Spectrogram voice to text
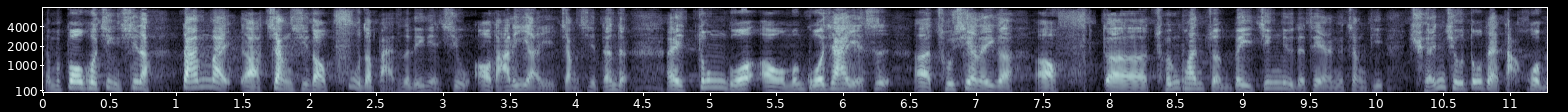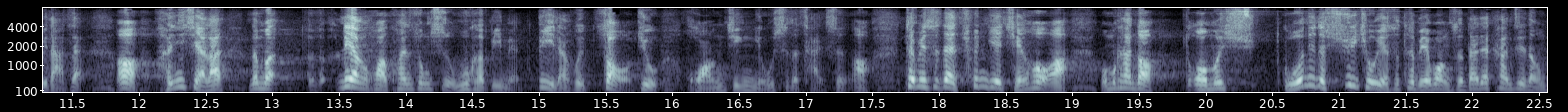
那么包括近期呢丹麦啊降息到负的百分之零点七五，澳大利亚也降息等等。哎，中国啊，我们国家也是啊出现了一个啊呃存款准备金率的这样一个降低，全球都在打货币大战啊。很显然，那么量化宽松是无可避免，必然会造就黄金牛市的产生啊。特别是在春节前后啊，我们看到我们需国内的需求也是特别旺盛，大家看这张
